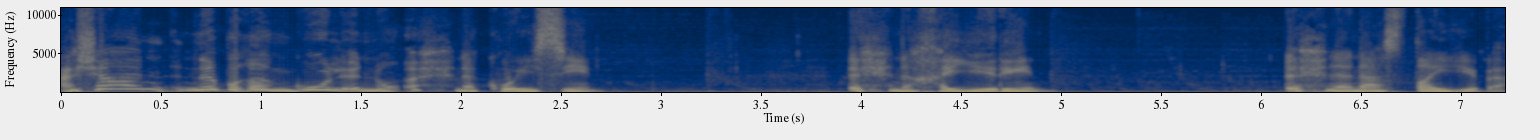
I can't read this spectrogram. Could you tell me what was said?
عشان نبغى نقول إنه إحنا كويسين إحنا خيرين إحنا ناس طيبة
